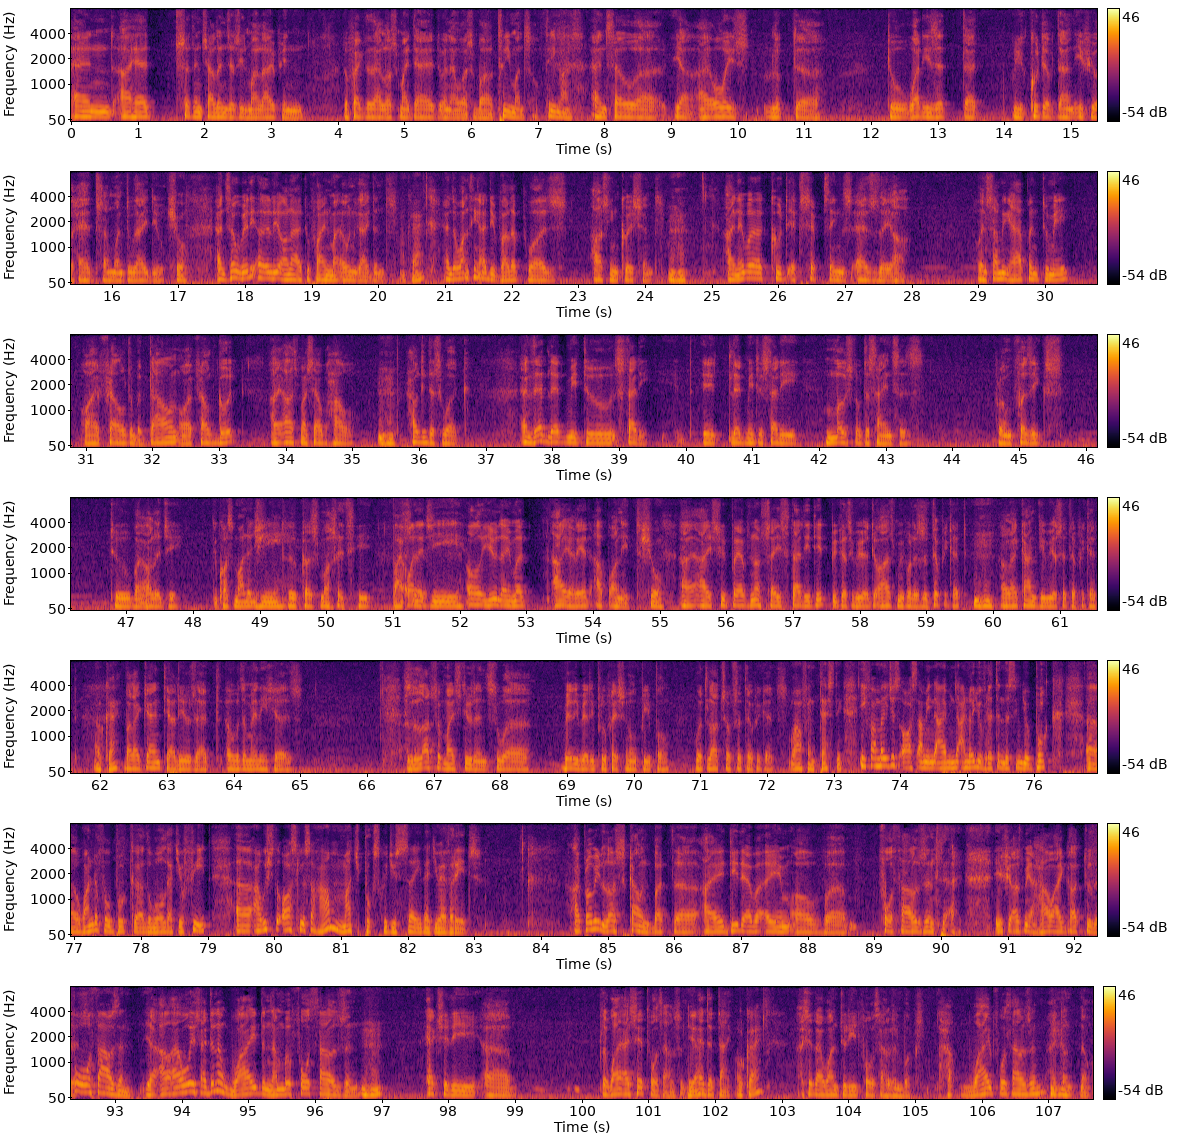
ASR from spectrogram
and I had certain challenges in my life in the fact that I lost my dad when I was about three months old. Three months. And so, uh, yeah, I always looked uh, to what is it that you could have done if you had someone to guide you. Sure. And so, very early on, I had to find my own guidance. Okay. And the one thing I developed was asking questions. Mhm. I never could accept things as they are. When something happened to me, or I felt a bit down, or I felt good, I asked myself, how? Mhm. How did this work? And that led me to study. It led me to study most of the sciences, from physics to biology To cosmology, to cosmology. biology. Oh, you name it, I read up on it. Sure. I, I should perhaps not say studied it because if you were to ask me for a certificate, Mhm. well, I can't give you a certificate. Okay. But I can tell you that over the many years, lots of my students were very, very professional people with lots of certificates. Wow, fantastic. If I may just ask, I mean, I, mean, I know you've written this in your book, uh, wonderful book, uh, The World at Your Feet. Uh, I wish to ask you, so how much books could you say that you have read? I probably lost count, but uh, I did have an aim of um, 4,000. if you ask me how I got to this. 4,000. Yeah, I, I always, I don't know why the number 4,000 Mm-hmm. actually, the why I said 4,000 Yeah. at the time. Okay. I said I want to read 4,000 books. How, why 4,000? I don't know.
